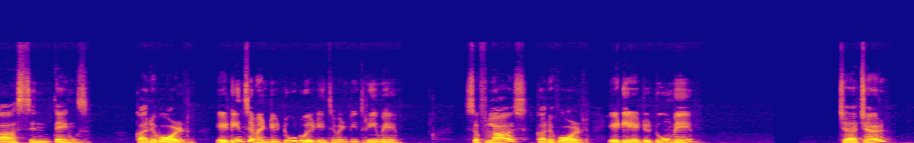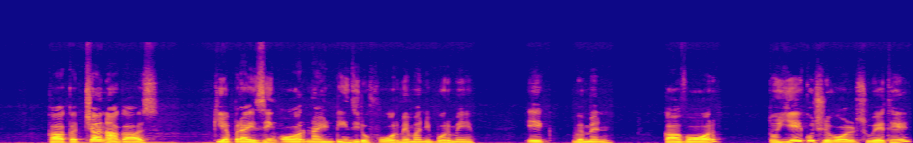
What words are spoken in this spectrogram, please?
का सिंटेंग्स का रिवॉल्ट 1872 टू 1873 में, सफलास का रिवॉल्ट 1882 में, चैचर का कच्चा नागाज की अपराइजिंग और 1904 में मणिपुर में एक वुमेन का वॉर तो ये कुछ रिवॉल्ट्स हुए थे।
